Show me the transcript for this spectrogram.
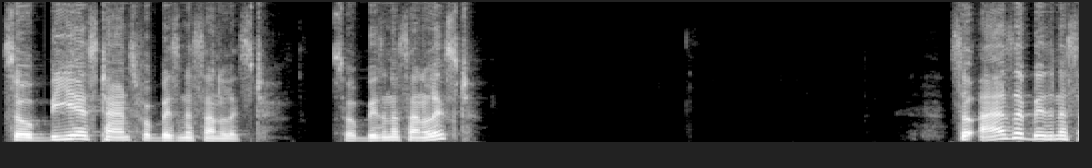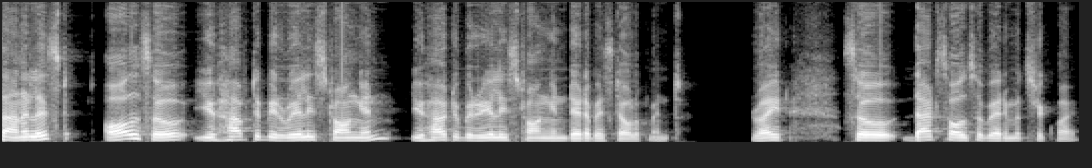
So BA stands for Business Analyst. So Business Analyst, So as a business analyst, also you have to be really strong in, you have to be really strong in database development, right? So that's also very much required.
